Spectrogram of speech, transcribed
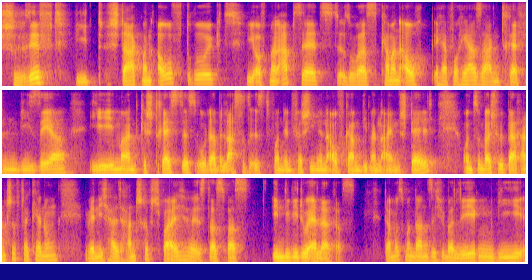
Schrift, wie stark man aufdrückt, wie oft man absetzt, sowas kann man auch Vorhersagen treffen, wie sehr jemand gestresst ist oder belastet ist von den verschiedenen Aufgaben, die man einem stellt. Und zum Beispiel bei Handschrifterkennung, wenn ich halt Handschrift speichere, ist das was individuelleres. Da muss man dann sich überlegen, wie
